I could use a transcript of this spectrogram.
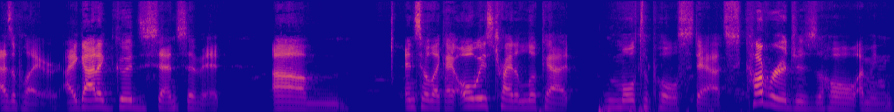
as a player. I got a good sense of it. Um, and so like I always try to look at multiple stats. Coverage as a whole, I mean,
